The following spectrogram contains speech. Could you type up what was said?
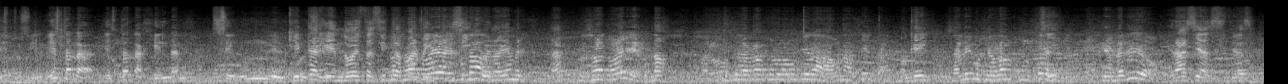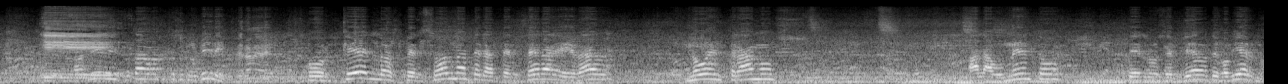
Esto sí. Esta es la, esta es la agenda según el ¿Quién te agendó esta cita para el no, vaya, 25 de noviembre? ¿Ah? ¿No No, Vamos a vamos ir a una cita. ok, Salimos y hablamos con usted. Sí. Bienvenido. gracias. gracias. Eh, diputado, antes que se me olvide. espérame a ver. ¿Por qué las personas de la tercera edad no entramos al aumento de los empleados de gobierno?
